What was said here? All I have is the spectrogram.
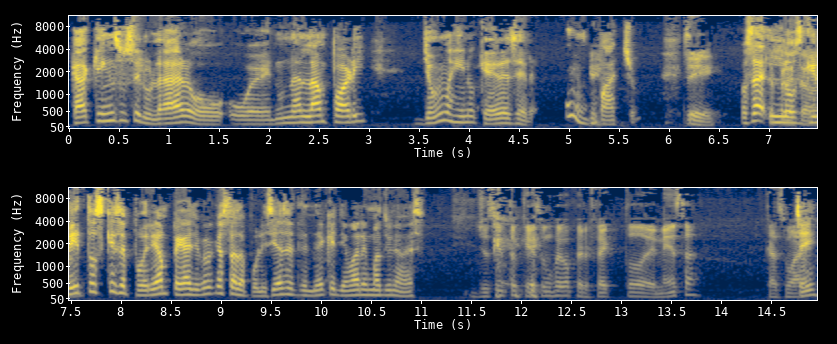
cada quien en su celular o, en una LAN party, yo me imagino que debe ser un pacho. Sí. O sea, los gritos que se podrían pegar, yo creo que hasta la policía se tendría que llevar en más de una vez. Yo siento que es un juego perfecto de mesa, casual. Sí.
